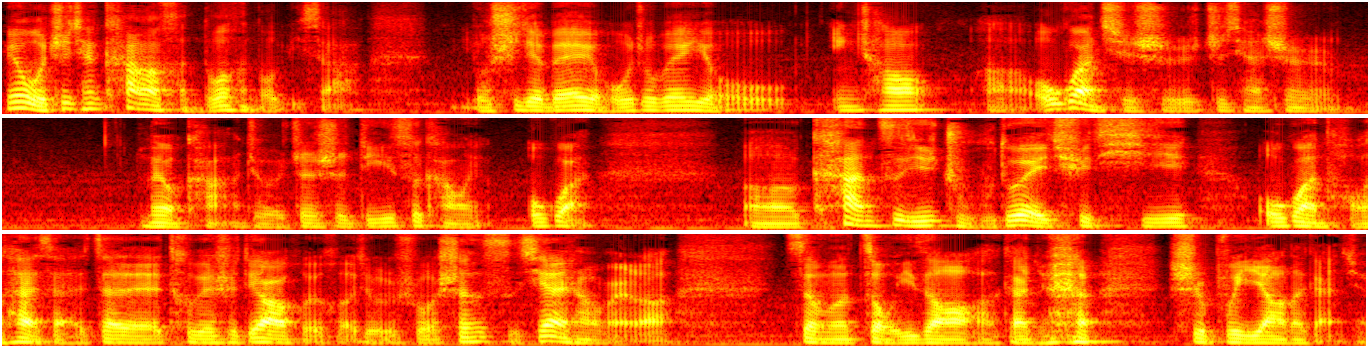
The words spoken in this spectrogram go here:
因为我之前看了很多很多比赛，有世界杯，有欧洲杯，有英超啊，欧冠其实之前是。没有看，就是这是第一次看欧冠，呃，看自己主队去踢欧冠淘汰赛，在特别是第二回合，就是说生死线上面了，这么走一遭啊，感觉 是不一样的感觉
